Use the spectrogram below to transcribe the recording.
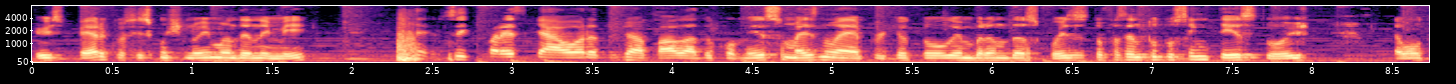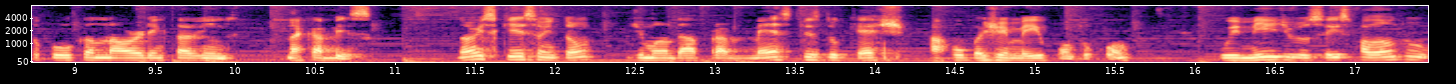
Eu espero que vocês continuem mandando e-mail. Eu sei que parece que é a hora do jabá lá do começo, mas não é, porque eu tô lembrando das coisas, tô fazendo tudo sem texto hoje. Então eu tô colocando na ordem que tá vindo na cabeça. Não esqueçam então de mandar para mestresdocast@gmail.com o e-mail de vocês falando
